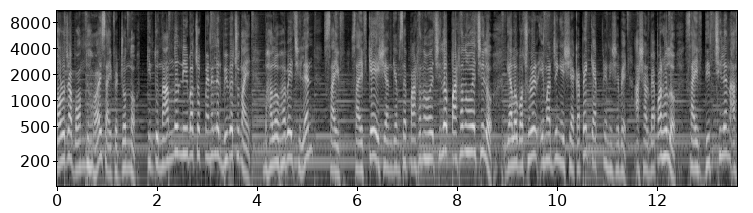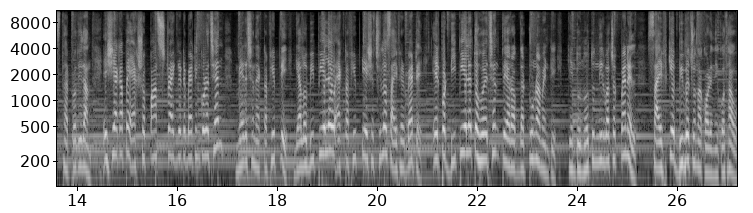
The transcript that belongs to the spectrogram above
দরজা বন্ধ হয় সাইফের জন্য। কিন্তু নান্দর নির্বাচক প্যানেলের বিবেচনায় ভালোভাবেই ছিলেন সাইফ। সাইফকে এশিয়ান গেমসে পাঠানো হয়েছিল পাঠানো হয়েছিল গেল বছরের এমার্জিং এশিয়া কাপে ক্যাপ্টেন হিসেবে। আসার ব্যাপার হলো, সাইফ দিচ্ছিলেন আস্থার প্রতিদান। এশিয়া কাপে একশো পাঁচ স্ট্রাইক রেটে ব্যাটিং করেছেন, মেরেছেন একটা ফিফটি। গেল বিপিএলেও একটা ফিফটি এসেছিল সাইফের ব্যাটে। এরপর ডিপিএলে তো হয়েছেন প্লেয়ার অব দ্য টুর্নামেন্টই। কিন্তু নতুন নির্বাচক প্যানেল সাইফকে বিবেচনা করেনি কোথাও।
